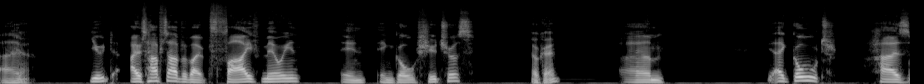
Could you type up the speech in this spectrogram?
Uh, Yeah. You'd, I would have to have about 5 million in, in gold futures. okay. Um, yeah, gold has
